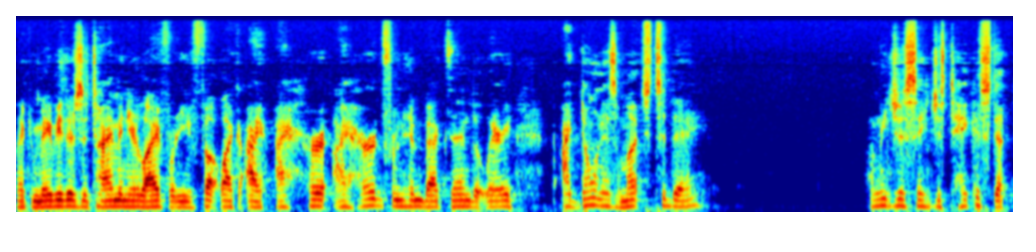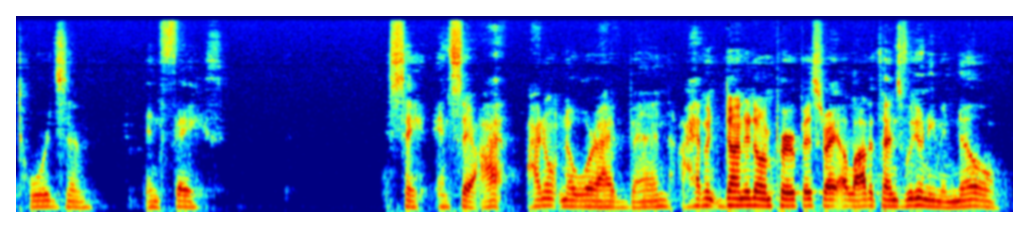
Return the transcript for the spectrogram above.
Like maybe there's a time in your life where you felt like I, I heard I heard from him back then, but Larry, I don't as much today. Let me just say, just take a step towards him in faith. Say and say, I, I don't know where I've been. I haven't done it on purpose, right? A lot of times we don't even know.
